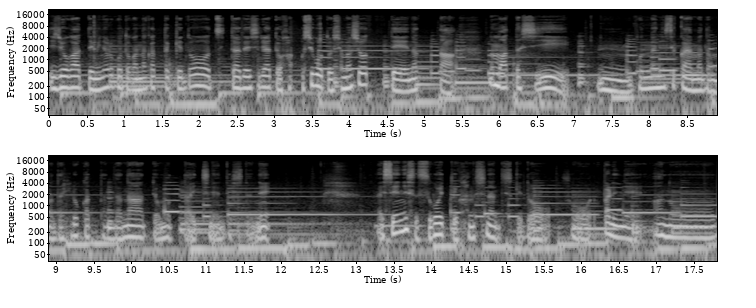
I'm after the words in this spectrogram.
事情があって実ることがなかったけどツイッターで知り合ってお仕事をしましょうってなったのもあったし、うん、こんなに世界はまだまだ広かったんだなって思った1年でしたね。SNS すごいっていう話なんですけどそうやっぱりねあのー、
